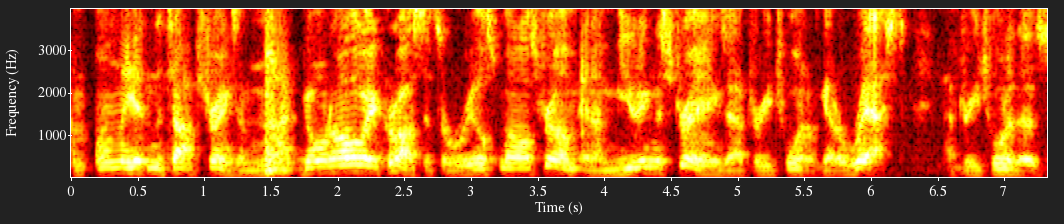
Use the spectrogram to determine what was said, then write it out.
I'm only hitting the top strings. I'm not going all the way across. It's a real small strum, and I'm muting the strings after each one. I've got to rest after each one of those.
